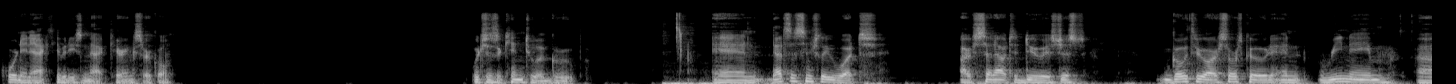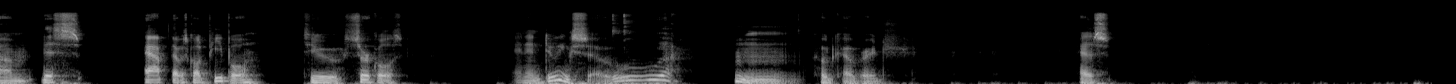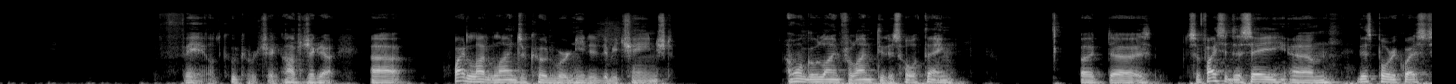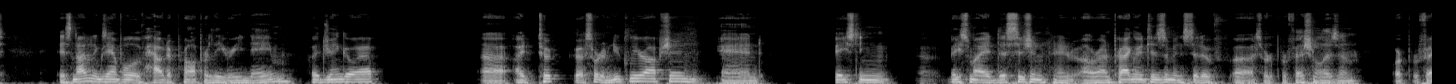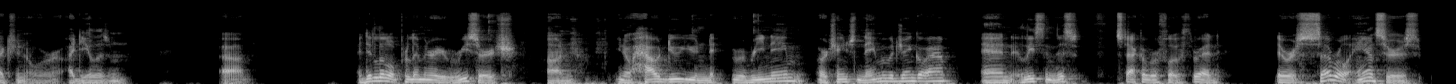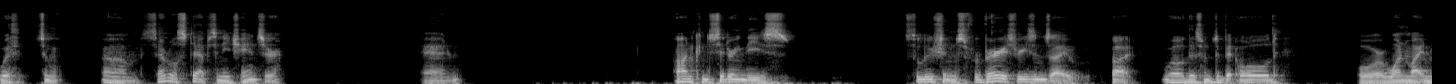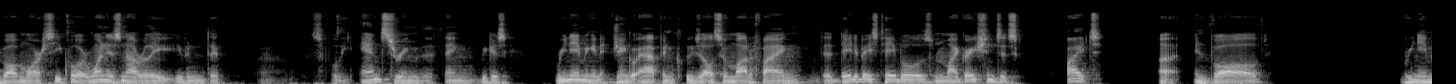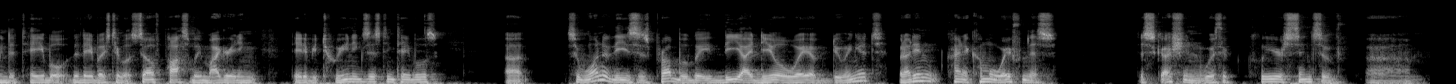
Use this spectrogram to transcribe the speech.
coordinating activities in that caring circle, which is akin to a group. And that's essentially what I've set out to do is just go through our source code and rename um, this app that was called people to circles. And in doing so, hmm, code coverage has failed. Code coverage check. I'll have to check it out. Uh, quite a lot of lines of code were needed to be changed. I won't go line for line through this whole thing, but uh, suffice it to say, um, this pull request is not an example of how to properly rename a Django app. Uh, I took a sort of nuclear option and basing uh, based my decision around pragmatism instead of uh, sort of professionalism or perfection or idealism. Um, I did a little preliminary research on, you know, how do you rename or change the name of a Django app? And at least in this Stack Overflow thread, there were several answers with some um, several steps in each answer. And on considering these solutions for various reasons, I thought, well, this one's a bit old, or one might involve more SQL, or one is not really even the uh, fully answering the thing because renaming a Django app includes also modifying the database tables and migrations. It's quite uh, involved renaming the table, the database table itself, possibly migrating data between existing tables. Uh, so one of these is probably the ideal way of doing it, but I didn't kind of come away from this discussion with a clear sense of um,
